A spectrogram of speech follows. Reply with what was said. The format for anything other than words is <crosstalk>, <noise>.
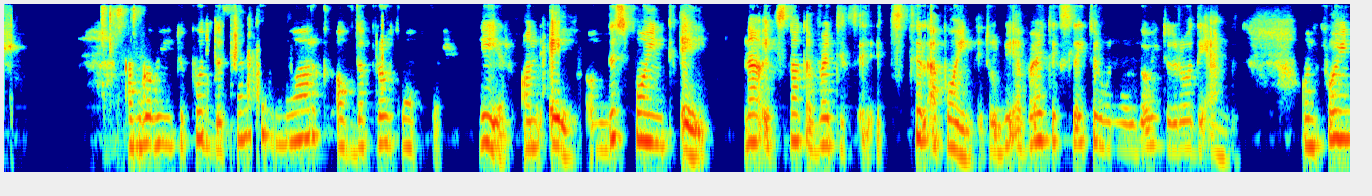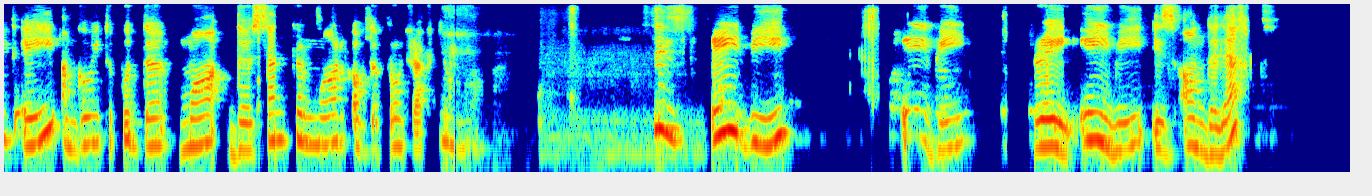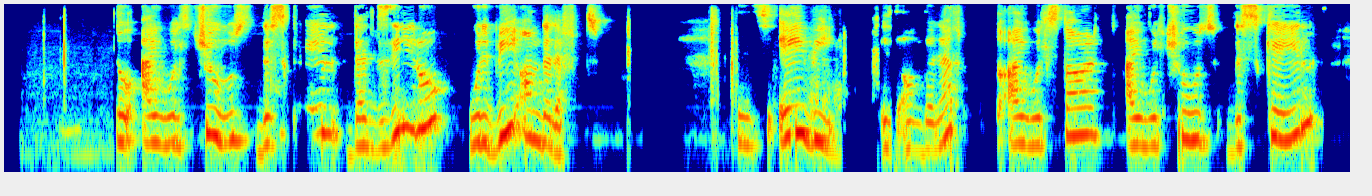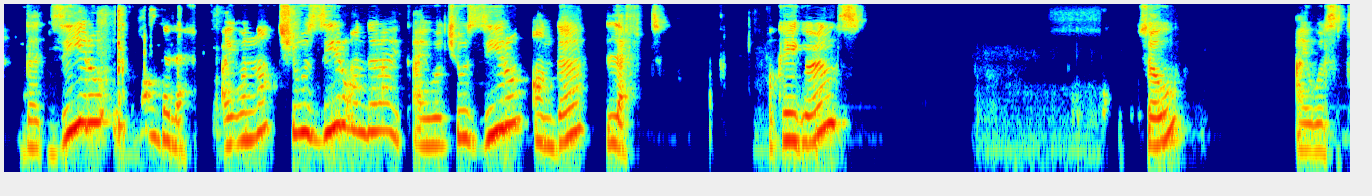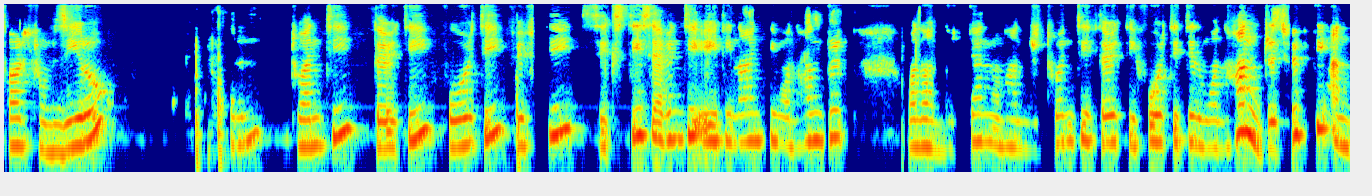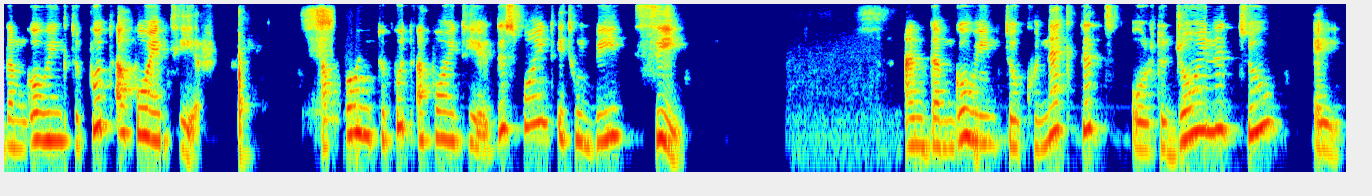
I'm going to put the center mark of the protractor here on A, on this point A. Now it's not a vertex, it's still a point. It will be a vertex later when we're going to draw the angle. On point A, I'm going to put the, the center mark of the protractor. Since AB, AB, ray AB is on the left, so I will choose the scale that zero will be on the left. Since AB is on the left, so I will start, I will choose the scale that zero on the left. I will not choose zero on the right. I will choose zero on the left. Okay, girls? So I will start from zero, 10, 20, 30, 40, 50, 60, 70, 80, 90, 100, 110, 120, 30, 40 till 150 and I'm going to put a point here. I'm going to put a point here. This point, it will be C. And I'm going to connect it or to join it to A.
